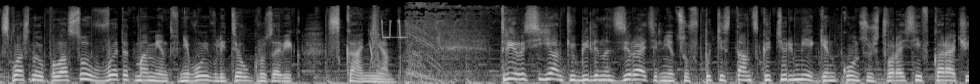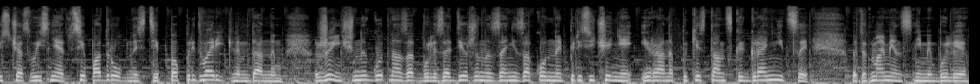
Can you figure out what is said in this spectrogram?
сплошную полосу. В этот момент в него и влетел грузовик «Скания». Три россиянки убили надзирательницу в пакистанской тюрьме. Генконсульство России в Карачи сейчас выясняет все подробности. По предварительным данным, женщины год назад были задержаны за незаконное пересечение Ирано-пакистанской границы. В этот момент с ними были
